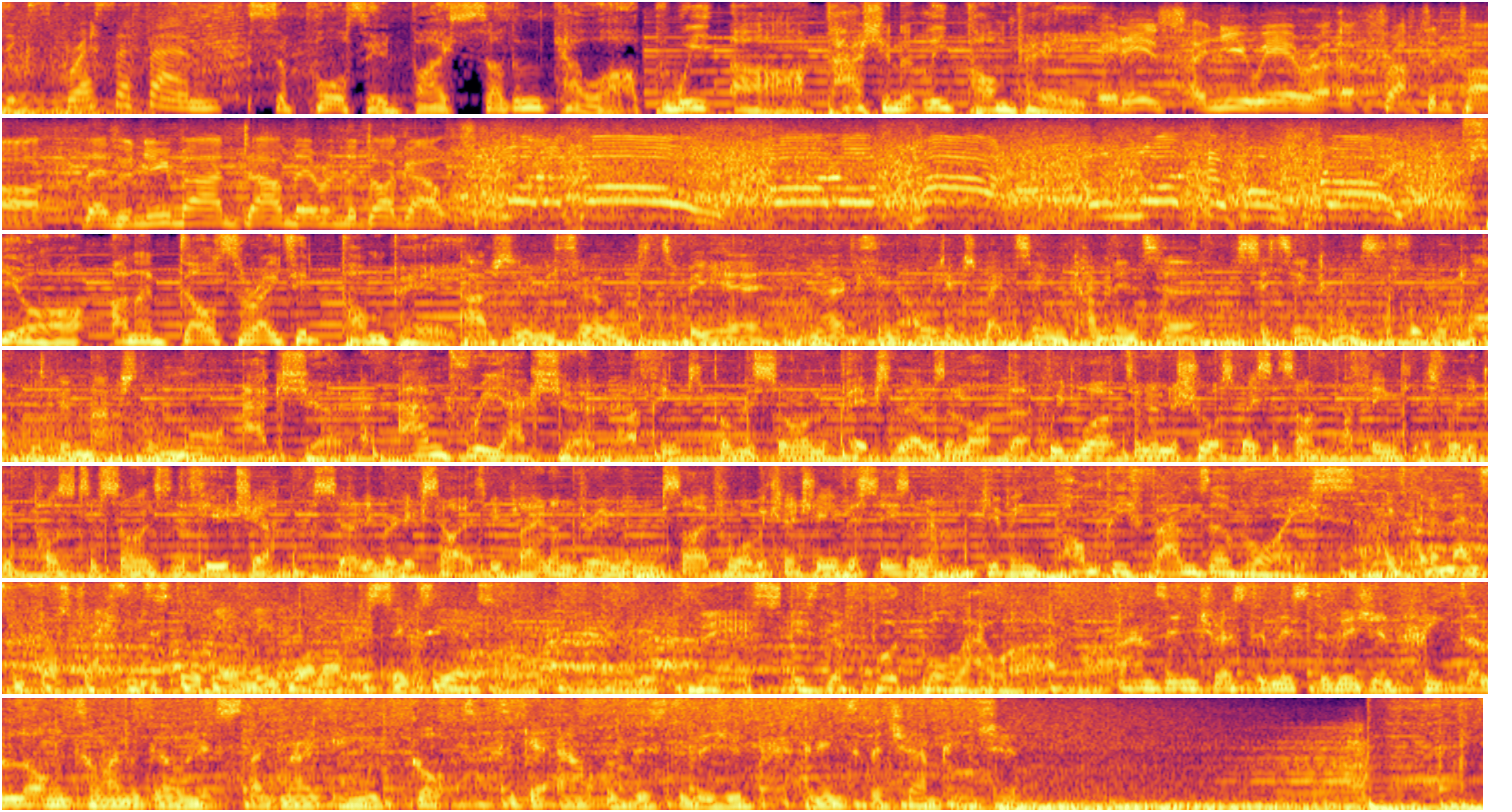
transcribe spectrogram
is Express FM. Supported by Southern Co-op. We are passionately Pompey. It is a new era at Fratton Park. There's a new man down there in the dugout. What a goal! Pure, unadulterated Pompey. Absolutely thrilled to be here. You know, everything that I was expecting coming into the city and coming into the football club has been matched and more. Action and reaction. I think you probably saw on the pitch that there was a lot that we'd worked on in a short space of time. I think it's really good positive signs for the future. Certainly really excited to be playing under him and excited for what we can achieve this season now. Giving Pompey fans a voice. It's been immensely frustrating to still be in League One after six years. This is the Football Hour. Fans' interest in this division peaked a long time ago and it's stagnating. We've got to get out of this division and into the Championship.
